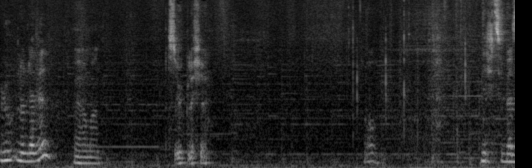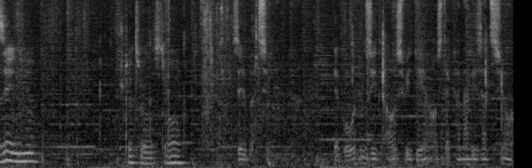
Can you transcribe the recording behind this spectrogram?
Looten und Level? Ja, Mann. Das Übliche. Oh, Nichts übersehen hier. steht sogar was drauf. Silberzylinder. Der Boden sieht aus wie der aus der Kanalisation.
